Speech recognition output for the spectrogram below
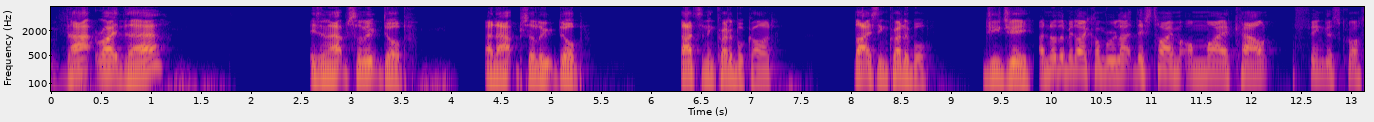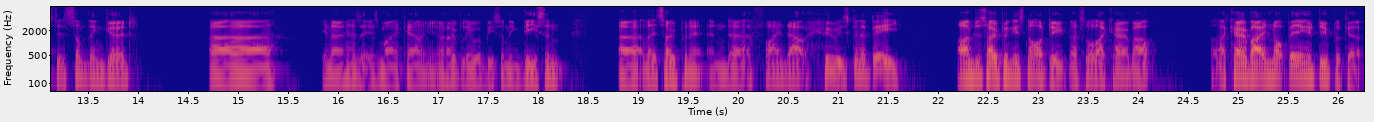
That right there is an absolute dub. An absolute dub. That's an incredible card. That is incredible. GG. Another mid-icon roulette, this time on my account. Fingers crossed it's something good. Uh, you know, as it is my account, you know, hopefully it will be something decent. Uh, let's open it and uh, find out who it's going to be. I'm just hoping it's not a dupe. That's all I care about. I care about it not being a duplicate.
